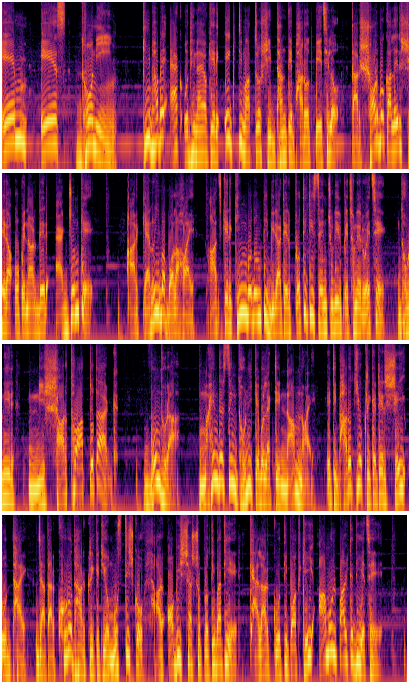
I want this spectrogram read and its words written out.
M S Dhoni. কীভাবে এক অধিনায়কের একটি মাত্র সিদ্ধান্তে ভারত পেয়েছিল তার সর্বকালের সেরা ওপেনারদের একজনকে? আর কেনই বা বলা হয় আজকের কিংবদন্তি বিরাটের প্রতিটি সেঞ্চুরির পেছনে রয়েছে ধোনির নিঃস্বার্থ আত্মত্যাগ। বন্ধুরা, মহেন্দ্র সিং ধোনি কেবল একটি নাম নয় এটি ভারতীয় ক্রিকেটের সেই অধ্যায় যা তার ক্ষুরোধার ক্রিকেটীয় মস্তিষ্ক আর অবিশ্বাস্য প্রতিভা দিয়ে খেলার গতিপথকেই আমূল পাল্টে দিয়েছে।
